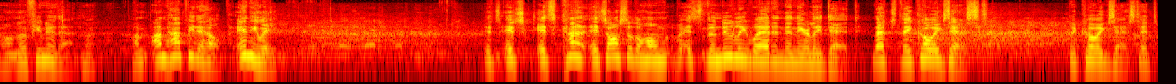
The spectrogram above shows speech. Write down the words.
I don't know if you knew that. I'm, I'm happy to help. Anyway, it's, it's, it's, kind of, it's also the home, it's the newlywed and the nearly dead. That's, they coexist. they coexist. It's,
